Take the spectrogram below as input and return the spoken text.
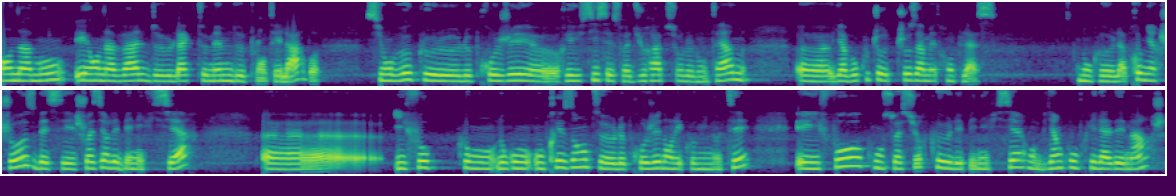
en amont et en aval de l'acte même de planter l'arbre. Si on veut que le projet euh, réussisse et soit durable sur le long terme, euh, il y a beaucoup de choses à mettre en place. Donc euh, la première chose, ben, c'est choisir les bénéficiaires. il faut qu'on donc on, présente le projet dans les communautés et il faut qu'on soit sûr que les bénéficiaires ont bien compris la démarche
